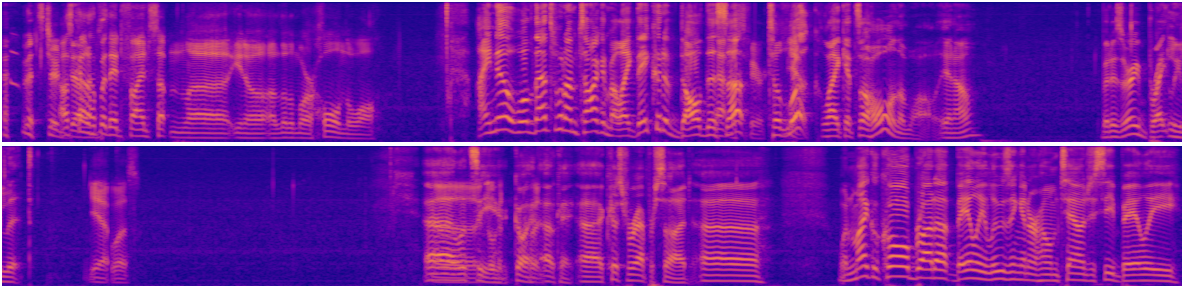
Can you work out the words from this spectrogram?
Mr. I was kind of hoping they'd find something, uh, you know, a little more hole in the wall. I know. Well, that's what I'm talking about. Like they could have dolled this Atmosphere. up to Yeah. look like it's a hole in the wall, you know. But it's very brightly lit. Yeah, it was. Uh, Uh, let's see go here. ahead. Go ahead. Okay. Uh, Christopher Appersod. Uh, when Michael Cole brought up Bayley losing in her hometown, did you see Bayley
